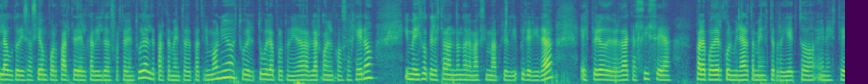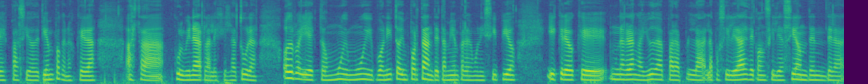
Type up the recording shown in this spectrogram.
la autorización por parte del Cabildo de Fuerteventura, el Departamento de Patrimonio. Estuve, tuve la oportunidad de hablar con el consejero y me dijo que le estaban dando la máxima prioridad. Espero de verdad que así sea para poder culminar también este proyecto en este espacio de tiempo que nos queda hasta culminar la legislatura. Otro proyecto muy, muy bonito, importante también para el municipio y creo que una gran ayuda para las posibilidades de conciliación de, la,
